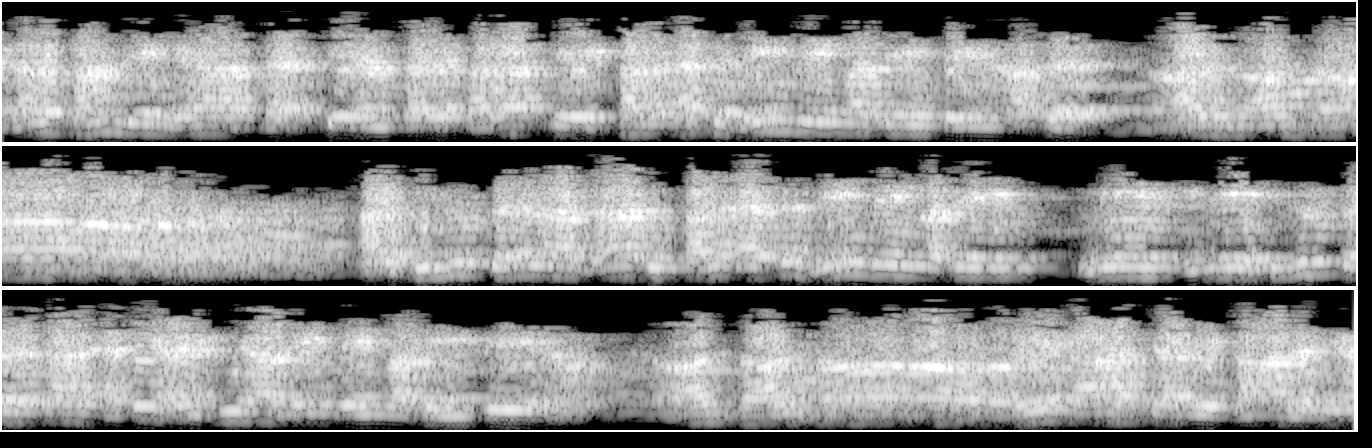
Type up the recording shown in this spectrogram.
ගල සංජයෙන් එහා පැත්තේ කලකාරත්වයේ කලකට දෙන්නේ වශයෙන් තෙන් අත නාද නාද. සිදු කරලා දාපු තල ඇත දෙන්නේ වශයෙන් මේ මේ සිදු කර තල ඇත අයිතියා දෙන්නේ වශයෙන් තේරෙනවා ඒ ආචාර්ය කාරණ්‍ය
